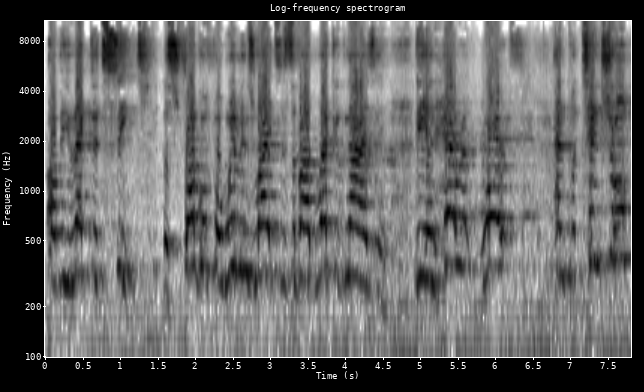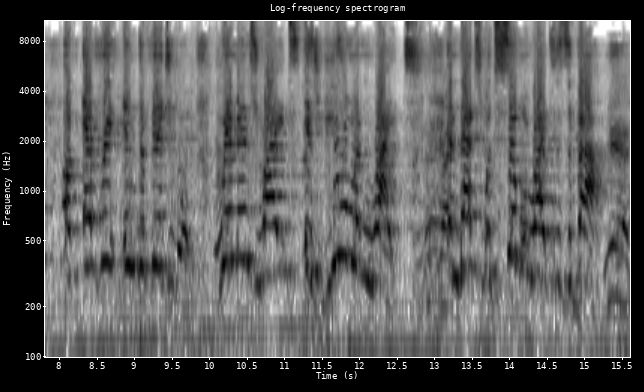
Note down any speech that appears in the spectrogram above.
of elected seats. The struggle for women's rights is about recognizing the inherent worth and potential of every individual. Women's rights is human rights. And that's what civil rights is about. Yes.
